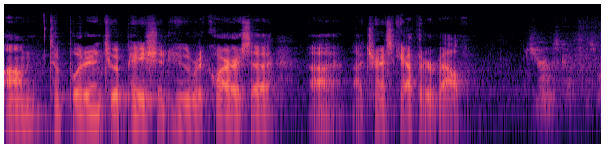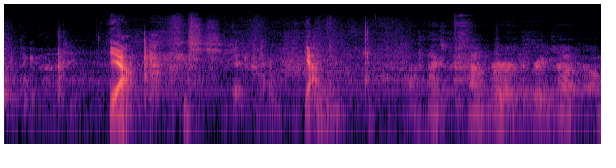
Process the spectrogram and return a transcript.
um, to put into a patient who requires a, a, a transcatheter valve. Insurance companies wouldn't think about it. Yeah. Yeah. Uh, Thanks, Tom, for a great talk. Um,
